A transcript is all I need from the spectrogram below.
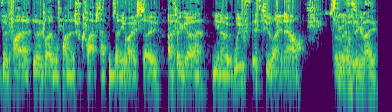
the, finan- the global financial collapse happens anyway. So I figure, you know, we've it's too late now. So Too little, let's- too late.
